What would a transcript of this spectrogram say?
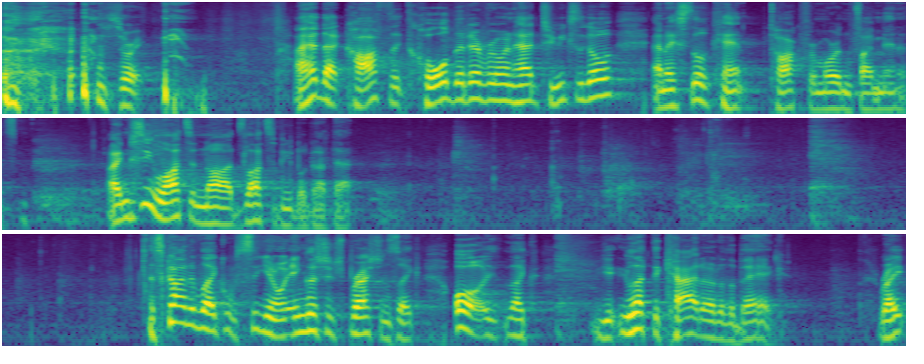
sorry. I had that cough, that cold that everyone had two weeks ago, and I still can't talk for more than five minutes. I'm seeing lots of nods. Lots of people got that. It's kind of like, you know, English expressions like, oh, like you let the cat out of the bag, right?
